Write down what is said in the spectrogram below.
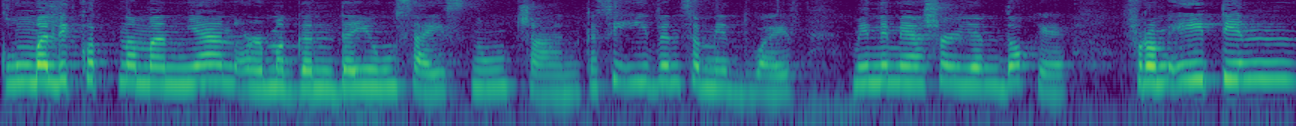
kung malikot naman yan or maganda yung size nung chan, kasi even sa midwife, minimeasure yan doc eh. From 18,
